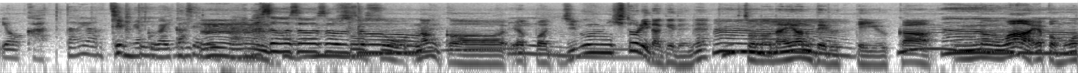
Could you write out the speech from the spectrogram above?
よかったやっ人脈が活かせるみたいな、うん。そうそうそうそう。そうなんかやっぱ自分一人だけでねうん。その悩んでるっていうかうん。のはやっぱも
